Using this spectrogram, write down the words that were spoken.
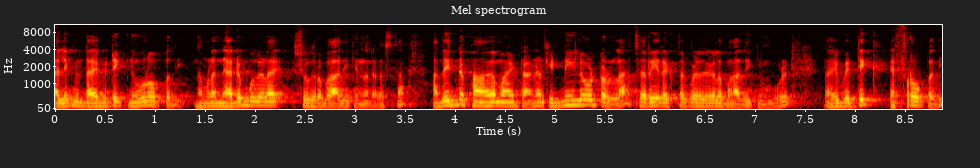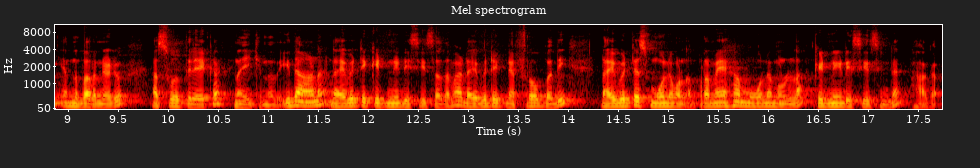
അല്ലെങ്കിൽ ഡയബറ്റിക് ന്യൂറോപ്പതി നമ്മുടെ ഞരമ്പുകളെ ഷുഗർ ബാധിക്കുന്ന ബാധിക്കുന്നൊരവസ്ഥ അതിന്റെ ഭാഗമായിട്ടാണ് കിഡ്നിയിലോട്ടുള്ള ചെറിയ രക്തക്കുഴലുകളെ ബാധിക്കുമ്പോൾ ഡയബറ്റിക് നെഫ്രോപ്പതി എന്ന് പറഞ്ഞൊരു അസുഖത്തിലേക്ക് നയിക്കുന്നത്. ഇതാണ് ഡയബറ്റിക് കിഡ്നി ഡിസീസ് അഥവാ ഡയബറ്റിക് നെഫ്രോപ്പതി ഡയബറ്റിസ് മൂലമുള്ള പ്രമേഹം മൂലമുള്ള കിഡ്നി ഡിസീസിന്റെ ഭാഗം.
